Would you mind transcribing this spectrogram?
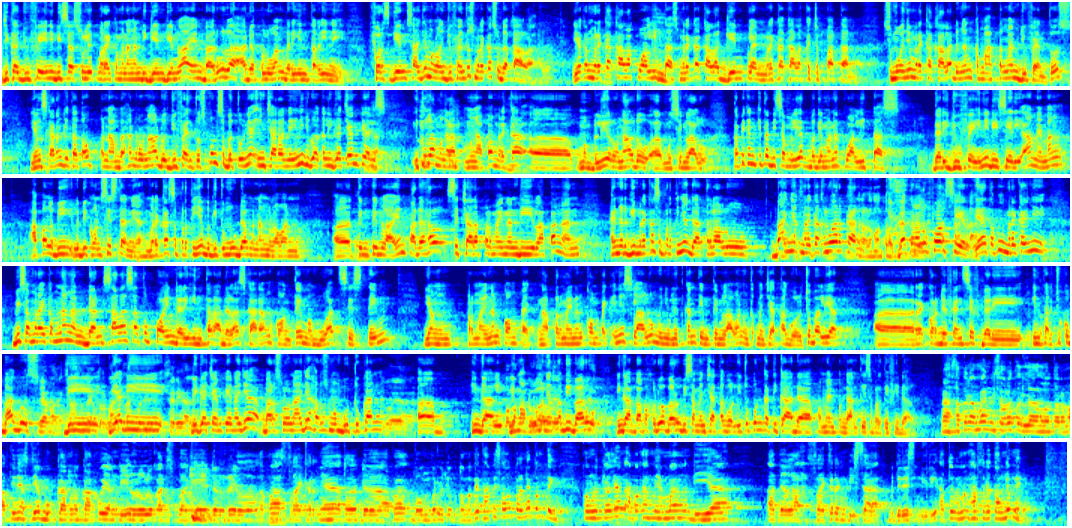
Jika Juve ini bisa sulit meraih kemenangan di game-game lain, barulah ada peluang dari Inter ini. First game saja melawan Juventus mereka sudah kalah. Ya kan mereka kalah kualitas, mereka kalah game plan, mereka kalah kecepatan. Semuanya mereka kalah dengan kematangan Juventus yang sekarang kita tahu penambahan Ronaldo Juventus pun sebetulnya incarannya ini juga ke Liga Champions. Itulah mengera- mengapa mereka eh, membeli Ronaldo eh, musim lalu. Tapi kan kita bisa melihat bagaimana kualitas dari Juve ini di Serie A memang apa lebih lebih konsisten ya. Mereka sepertinya begitu mudah menang melawan eh, tim-tim lain padahal secara permainan di lapangan energi mereka sepertinya nggak terlalu banyak mereka keluarkan. terlalu. Nggak terlalu forsir ya, tapi mereka ini bisa meraih kemenangan dan salah satu poin dari Inter adalah sekarang Conte membuat sistem yang permainan compact. Nah, permainan compact ini selalu menyulitkan tim-tim lawan untuk mencetak gol. Coba lihat eh, rekor defensif dari Inter cukup bagus. Ya, Pak. Di dia di di. Liga Champion aja Barcelona aja harus membutuhkan ya. eh, hingga 50 kedua menit ya. lebih baru hingga babak kedua baru bisa mencetak gol. Itu pun ketika ada pemain pengganti seperti Vidal. Nah, satu nama yang disorot adalah Lautaro Martinez. Dia bukan Lukaku yang dilulukan sebagai the real apa strikernya atau the apa bomber ujung tombaknya, tapi selalu perannya penting. Kalau menurut kalian, apakah memang dia adalah striker yang bisa berdiri sendiri atau memang harus ada tandem ya?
